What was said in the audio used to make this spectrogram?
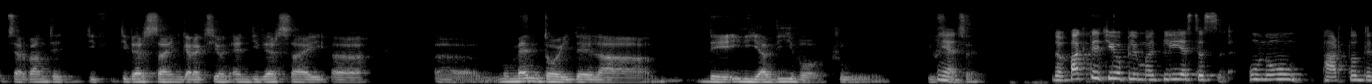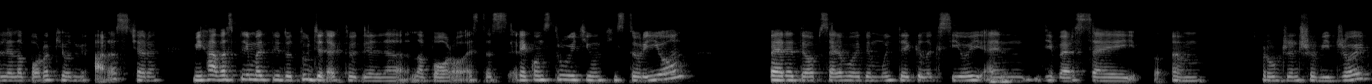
observante di diversa in galaxio en diversa uh, eh, uh, eh, momento de la de ilia vivo ĉu yes. Do fakte tio pli malpli estas unu parto de la laboro kiu mi faras, ĉar mi havas pli malpli do du direktoj de la laboro estas rekonstrui tiun historion pere de observoi de multe galaxioi mm -hmm. en mhm. diversei um, rugen shovigioi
